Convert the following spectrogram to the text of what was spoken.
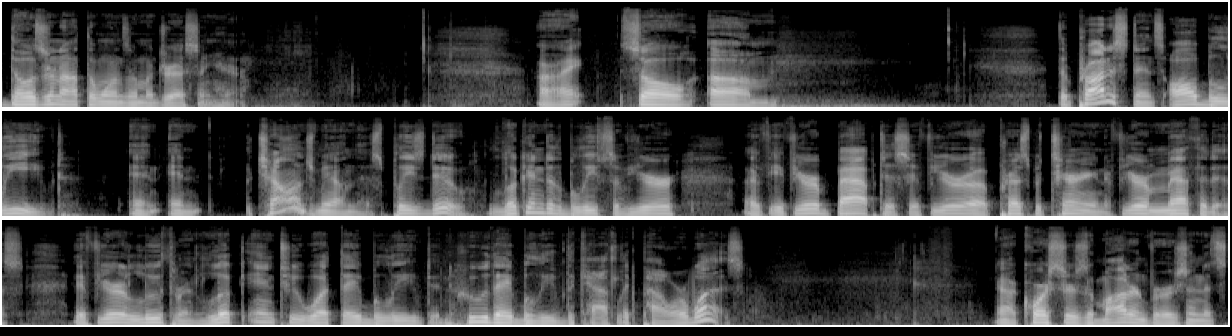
Those are not the ones I'm addressing here. All right. So, um the Protestants all believed and and challenge me on this. Please do. Look into the beliefs of your if, if you're a Baptist, if you're a Presbyterian, if you're a Methodist, if you're a Lutheran, look into what they believed and who they believed the Catholic power was. Now, of course, there's a modern version that's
